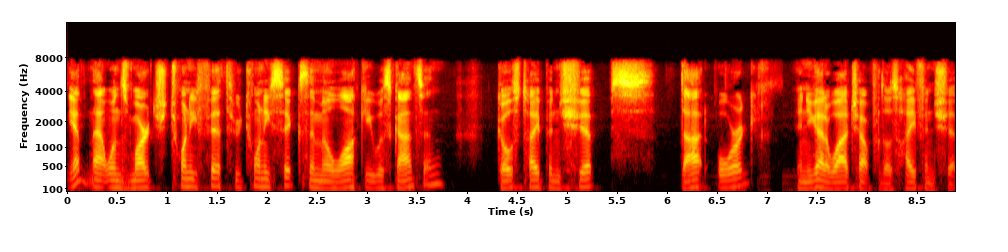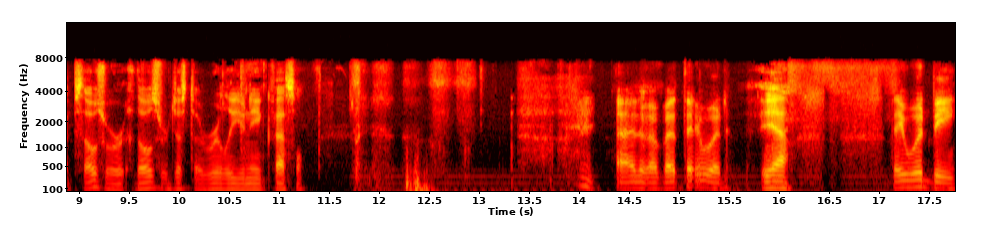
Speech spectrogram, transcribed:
Yep, that one's March 25th through 26th in Milwaukee, Wisconsin. Ghost-ships.org. And you got to watch out for those hyphen ships. Those were those were just a really unique vessel. I, I bet they would. Yeah. They would be.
